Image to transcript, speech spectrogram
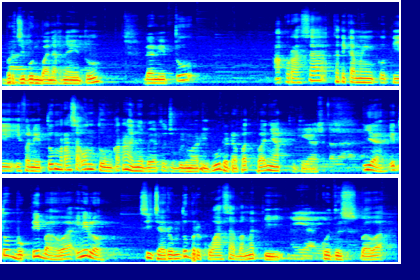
berjibun banyaknya itu. Dan itu aku rasa ketika mengikuti event itu merasa untung karena hanya bayar 75.000 ribu udah dapat banyak gitu. Iya segala. Iya, itu bukti bahwa ini loh si Jarum tuh berkuasa banget di Iya iya. Kudus bahwa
